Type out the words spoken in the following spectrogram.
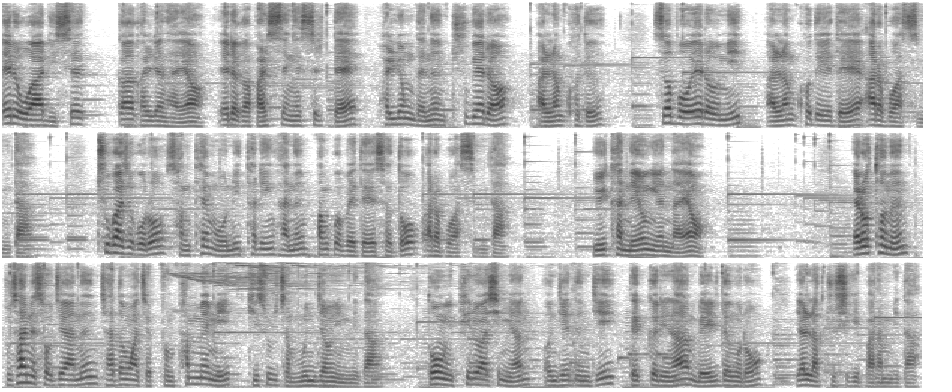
에러와 리셋과 관련하여 에러가 발생했을 때 활용되는 축에러 알람 코드, 서버 에러 및 알람 코드에 대해 알아보았습니다. 추가적으로 상태 모니터링 하는 방법에 대해서도 알아보았습니다. 유익한 내용이었나요? 에로톤은 부산에 소재하는 자동화 제품 판매 및 기술 전문점입니다. 도움이 필요하시면 언제든지 댓글이나 메일 등으로 연락 주시기 바랍니다.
